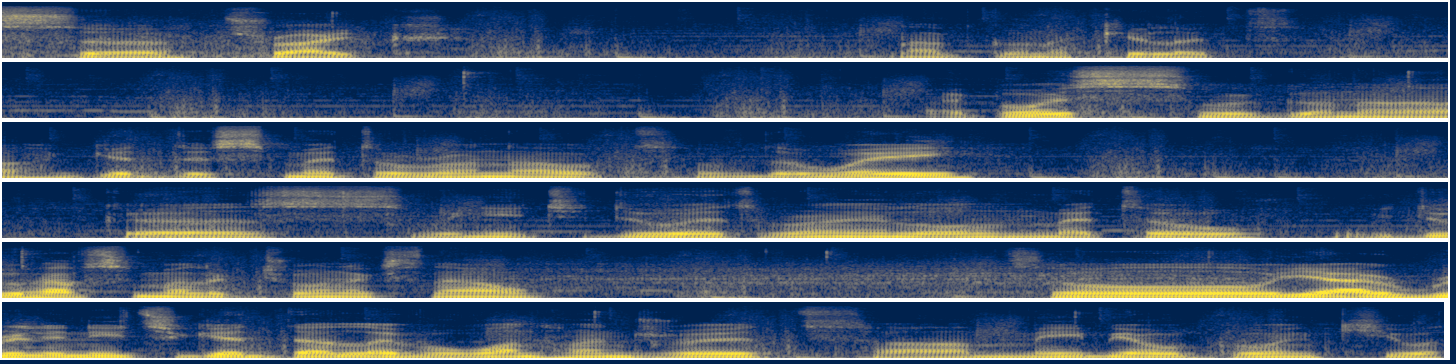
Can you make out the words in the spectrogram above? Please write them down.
Gonna leave his uh, trike. Not gonna kill it. Alright boys, we're gonna get this metal run out of the way. Because we need to do it, running low on metal. We do have some electronics now. So yeah, I really need to get that level 100. Uh, maybe I'll go and kill a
